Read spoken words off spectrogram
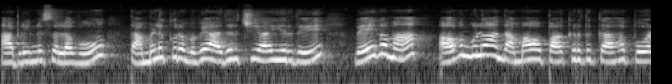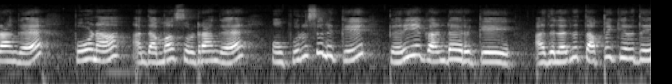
அப்படின்னு சொல்லவும் தமிழுக்கு ரொம்பவே அதிர்ச்சி ஆகிருது வேகமாக அவங்களும் அந்த அம்மாவை பார்க்கறதுக்காக போகிறாங்க போனால் அந்த அம்மா சொல்கிறாங்க உன் புருஷனுக்கு பெரிய கண்டம் இருக்குது அதுலேருந்து தப்பிக்கிறது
